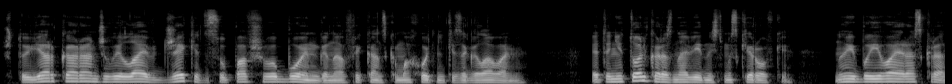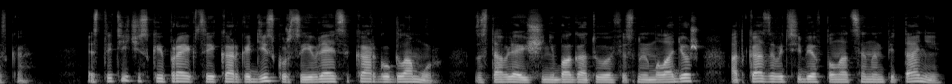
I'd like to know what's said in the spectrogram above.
что ярко-оранжевый лайф-джекет с упавшего Боинга на африканском охотнике за головами. Это не только разновидность маскировки, но и боевая раскраска. Эстетической проекцией карго-дискурса является карго-гламур, заставляющий небогатую офисную молодежь отказывать себе в полноценном питании,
